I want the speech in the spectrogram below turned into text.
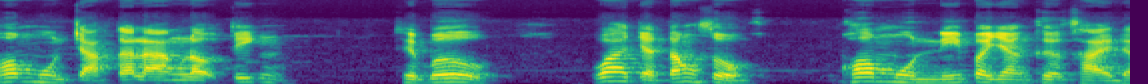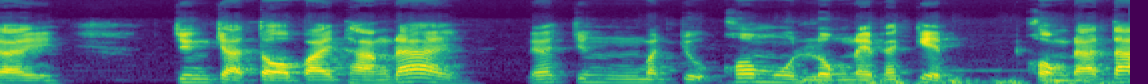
ข้อมูลจากตาราง Routing Table ว่าจะต้องส่งข้อมูลนี้ไปยังเครือข่ายใด จึงจะต่อปลายทางได้ และจึงบรรจุข้อมูลลงใน packet ของ Data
